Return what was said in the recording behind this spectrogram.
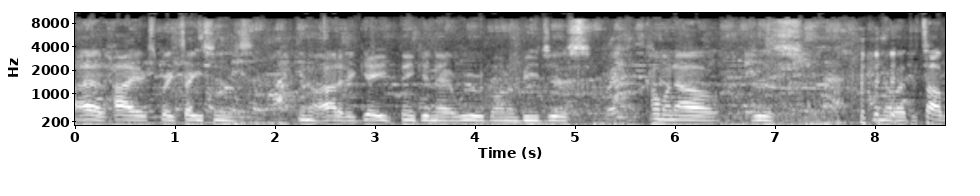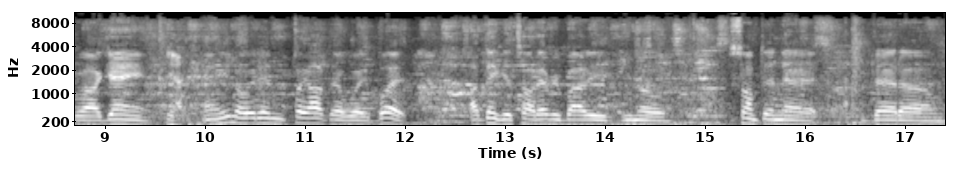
I had high expectations, you know, out of the gate, thinking that we were going to be just coming out just, you know, at the top of our game. Yeah. And, you know, it didn't play out that way. But I think it taught everybody, you know, something that that um,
